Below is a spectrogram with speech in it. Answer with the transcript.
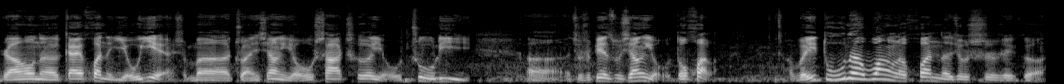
然后呢，该换的油液，什么转向油、刹车油、助力，呃，就是变速箱油都换了，唯独呢忘了换的就是这个，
